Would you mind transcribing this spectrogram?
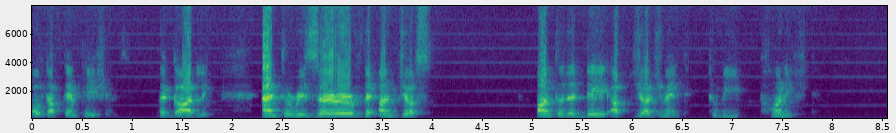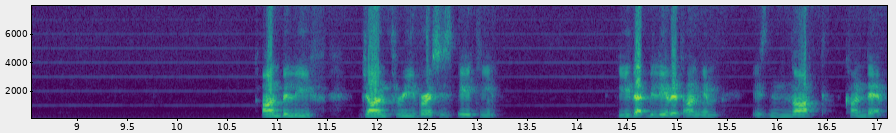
out of temptations. The godly and to reserve the unjust unto the day of judgment to be punished. Unbelief. John 3, verses 18. He that believeth on him is not condemned,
